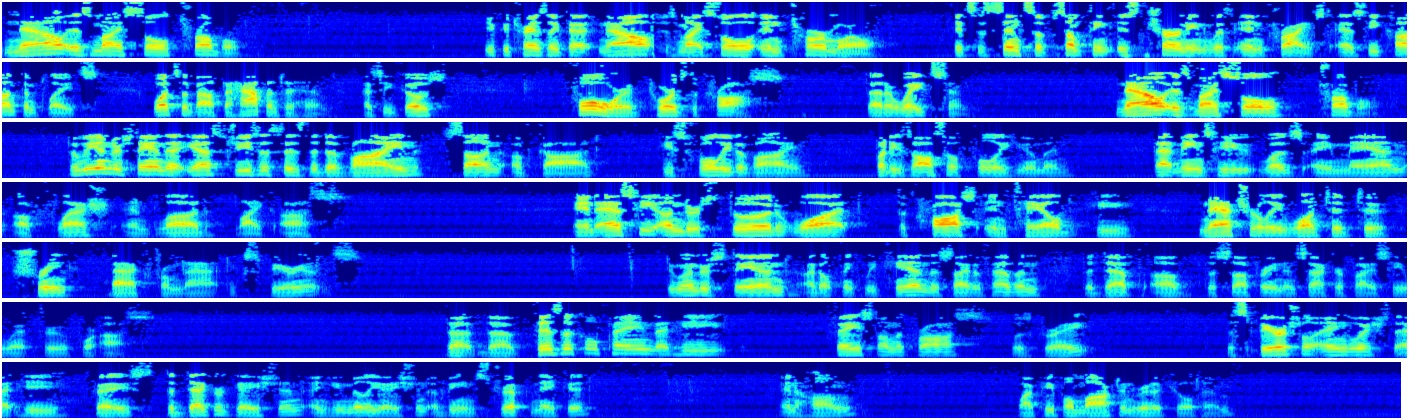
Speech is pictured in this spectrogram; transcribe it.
Now is my soul troubled. You could translate that, Now is my soul in turmoil. It's a sense of something is churning within Christ as he contemplates what's about to happen to him as he goes forward towards the cross that awaits him. Now is my soul troubled. Do we understand that, yes, Jesus is the divine Son of God? He's fully divine, but he's also fully human. That means he was a man of flesh and blood like us. And as he understood what the cross entailed, he naturally wanted to shrink back from that experience. Do you understand? I don't think we can, this side of heaven, the depth of the suffering and sacrifice he went through for us. The, the physical pain that he faced on the cross was great. The spiritual anguish that he faced, the degradation and humiliation of being stripped naked and hung, why people mocked and ridiculed him.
